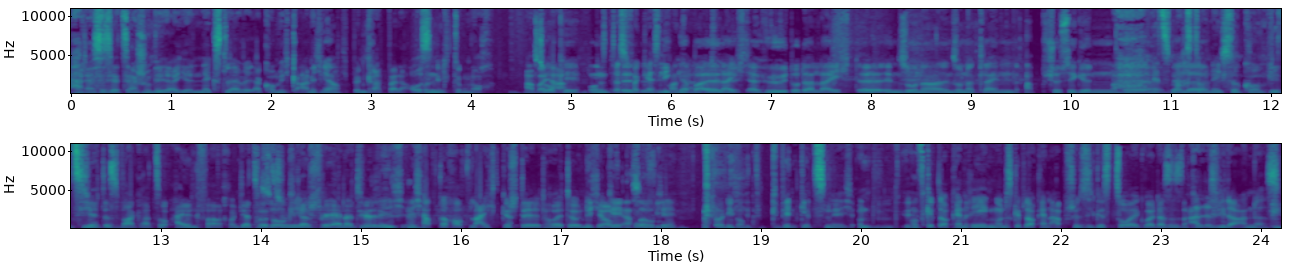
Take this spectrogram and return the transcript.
Ah, das ist jetzt ja schon wieder hier Next Level, da komme ich gar nicht Ja. mit. Ich bin gerade bei der Ausrichtung noch. Ach so, okay. Und das, das äh, liegt man der ja Ball natürlich. leicht erhöht oder leicht äh, in so einer in so einer kleinen abschüssigen äh, Jetzt mach's Welle? doch nicht so kompliziert, das war gerade so einfach. Und jetzt Ach wird es so, schon okay. wieder schwer, natürlich. Ich habe doch auf leicht gestellt heute und nicht Okay, auf ach so, Profi. okay. Entschuldigung. Wind gibt's nicht. Und es gibt auch keinen Regen und es gibt auch kein abschüssiges Zeug, weil das ist alles wieder anders.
